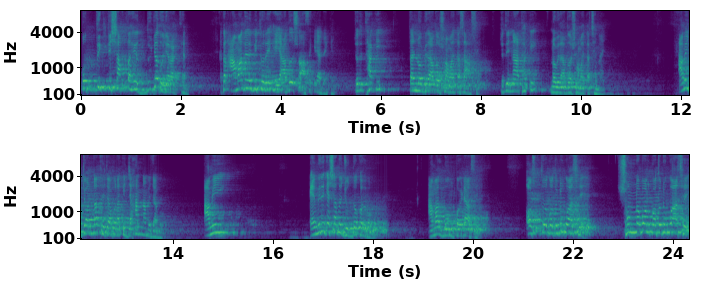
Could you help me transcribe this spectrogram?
প্রত্যেকটি সপ্তাহে দুইটা রোজা রাখতেন। এখন আমাদের ভিতরে এই আদর্শ আছে কিনা দেখেন। যদি থাকি তাহলে নবীর আদর্শ আমার কাছে আছে। যদি না থাকি, নবীর আদর্শ আমার কাছে নাই। আমি জন্নাথে যাব নাকি জাহান নামে যাব? আমি আমেরিকার সাথে যুদ্ধ করব। আমার বোম কয়টা আছে? অস্ত্র কতটুকু আছে? সৈন্যবল কতটুকু আছে?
